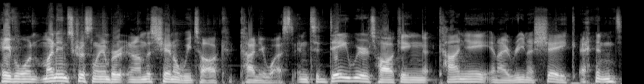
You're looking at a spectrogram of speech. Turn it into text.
Hey everyone, my name is Chris Lambert, and on this channel we talk Kanye West. And today we are talking Kanye and Irina Shayk and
